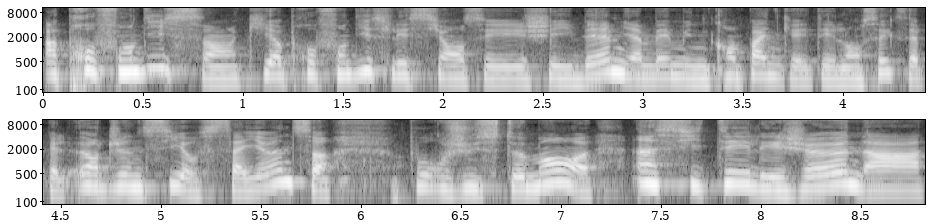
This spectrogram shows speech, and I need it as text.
approfondissent, hein, qui approfondissent les sciences. Et chez IBM, il y a même une campagne qui a été lancée qui s'appelle Urgency of Science pour justement inciter les jeunes à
